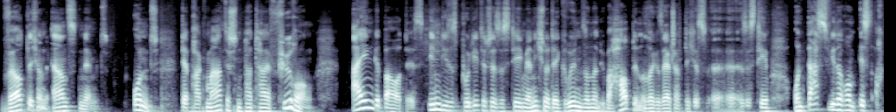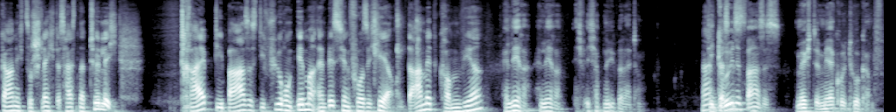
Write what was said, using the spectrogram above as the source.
wörtlich und ernst nimmt, und der pragmatischen Parteiführung eingebaut ist in dieses politische System, ja nicht nur der Grünen, sondern überhaupt in unser gesellschaftliches äh, äh, System. Und das wiederum ist auch gar nicht so schlecht. Das heißt, natürlich treibt die Basis, die Führung immer ein bisschen vor sich her. Und damit kommen wir. Herr Lehrer, Herr Lehrer, ich, ich habe eine Überleitung. Nein, die grüne ist- Basis möchte mehr Kulturkampf.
